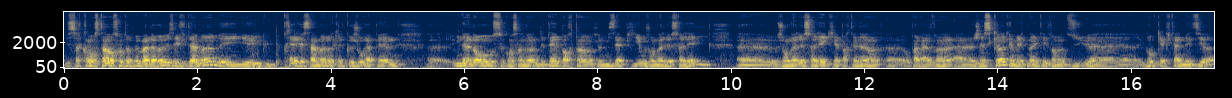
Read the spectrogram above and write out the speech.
les circonstances sont un peu malheureuses, évidemment, mais il y a eu très récemment, quelques jours à peine, une annonce concernant d'importantes mises à pied au Journal Le Soleil. Euh, Journal Le Soleil qui appartenait euh, auparavant à Jessica, qui a maintenant été vendu à Groupe Capital Média.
